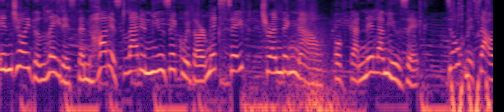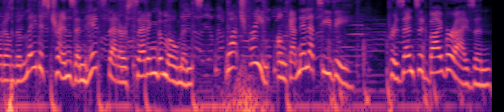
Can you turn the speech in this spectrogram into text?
Enjoy the latest and hottest Latin music with our mixtape, Trending Now, of Canela Music. Don't miss out on the latest trends and hits that are setting the moment. Watch free on Canela TV. Presented by Verizon.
